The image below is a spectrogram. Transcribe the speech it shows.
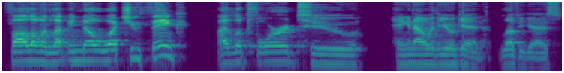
Follow and let me know what you think. I look forward to hanging out with you again. Love you guys.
